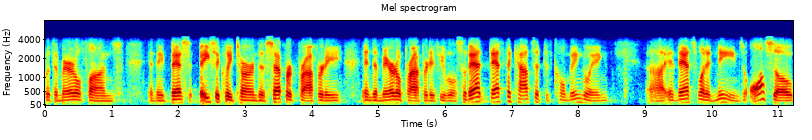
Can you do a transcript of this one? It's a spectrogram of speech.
with the marital funds, and they best, basically turn the separate property into marital property, if you will. So that that's the concept of commingling, uh, and that's what it means. Also,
